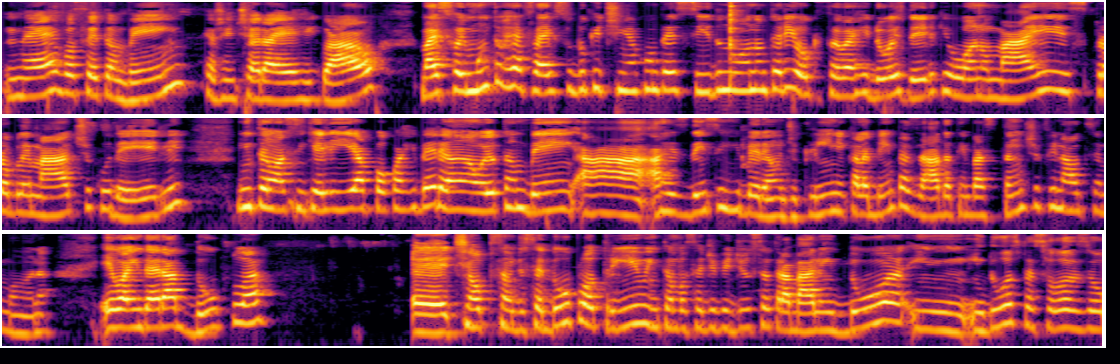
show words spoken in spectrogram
né? Você também, que a gente era R igual. Mas foi muito reflexo do que tinha acontecido no ano anterior, que foi o R2 dele, que é o ano mais problemático dele. Então, assim, que ele ia pouco a Ribeirão. Eu também, a, a residência em Ribeirão de clínica, ela é bem pesada, tem bastante final de semana. Eu ainda era dupla. é, tinha a opção de ser dupla ou trio, então você dividia o seu trabalho em duas, em, em duas pessoas ou,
